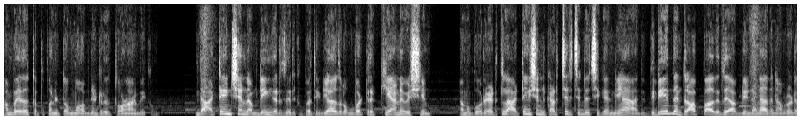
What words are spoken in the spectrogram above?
நம்ம ஏதோ தப்பு பண்ணிட்டோமோ அப்படின்றது தோண ஆரம்பிக்கும். இந்த அட்டென்ஷன் அப்படிங்கிறது இருக்குது பார்த்தீங்களா அது ரொம்ப ட்ரிக்கியான விஷயம். நமக்கு ஒரு இடத்துல அட்டென்ஷன் கிடச்சிருச்சுன்னு வச்சுக்கோங்களேன் அது திடீர்னு ட்ராப் ஆகுது அப்படின்னா அது நம்மளோட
